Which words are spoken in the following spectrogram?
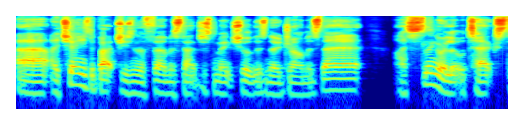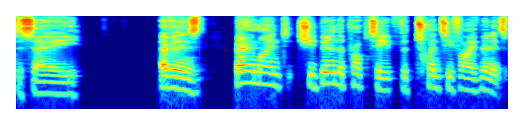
Uh, I change the batteries in the thermostat just to make sure there's no dramas there. I sling her a little text to say everything's. Bearing in mind, she'd been in the property for 25 minutes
